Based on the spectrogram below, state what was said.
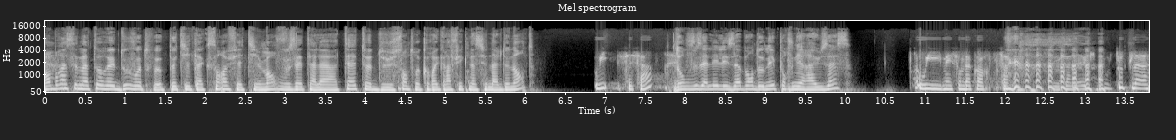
Ambra Sénator, et d'où votre petit accent, effectivement. Vous êtes à la tête du Centre chorégraphique national de Nantes. Oui, c'est ça. Donc vous allez les abandonner pour venir à Uzès? Oui, mais ils sont d'accord. Toute la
